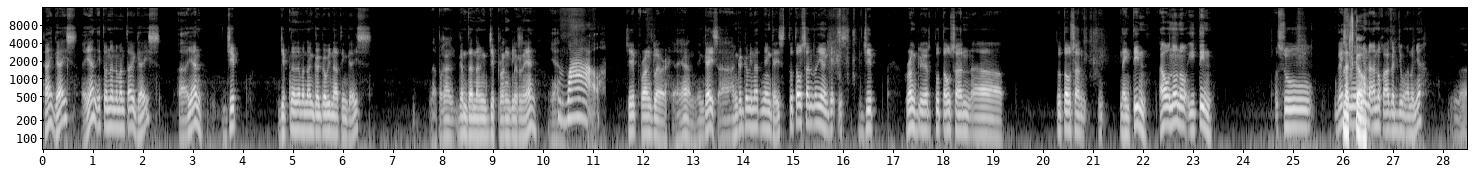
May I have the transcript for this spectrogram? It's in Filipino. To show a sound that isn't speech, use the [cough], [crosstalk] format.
Hi guys, ayan ito na naman tayo guys. Ayan, jeep. Jeep na naman ang gagawin natin guys. Napakaganda ng Jeep Wrangler na yan. Ayan, Wow. Jeep Wrangler. Ayan, yan guys, ah, ang gagawin natin yan guys, 2000 ano yan guys, Jeep Wrangler 2000 ah 2019. Oh no no, 18. So guys, Let's go. na ano kaagad yung ano niya. Na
